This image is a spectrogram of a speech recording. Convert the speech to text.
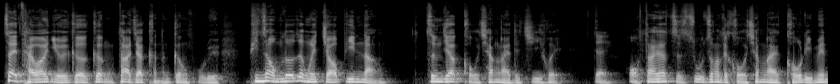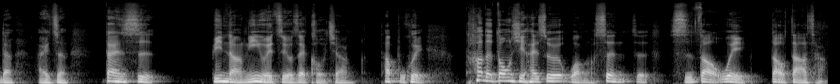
在台湾有一个更大家可能更忽略，平常我们都认为嚼槟榔增加口腔癌的机会。对，哦，大家只注重的口腔癌，口里面的癌症，但是槟榔你以为只有在口腔，它不会。它的东西还是会往甚至食道、胃到大肠，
